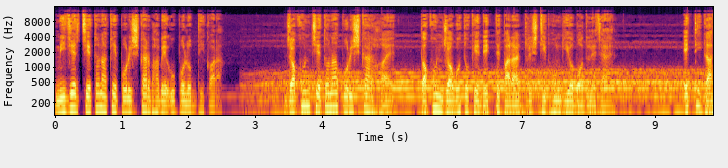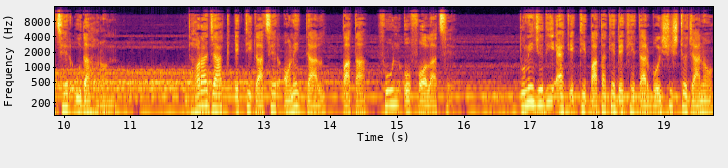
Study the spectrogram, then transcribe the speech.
নিজের চেতনাকে পরিষ্কারভাবে উপলব্ধি করা। যখন চেতনা পরিষ্কার হয়, তখন জগতকে দেখতে পারার দৃষ্টিভঙ্গিও বদলে যায়। একটি গাছের উদাহরণ। ধরা যাক, একটি গাছের অনেক ডাল, পাতা, ফুল ও ফল আছে। তুমি যদি এক একটি পাতাকে দেখে তার বৈশিষ্ট্য জানো,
